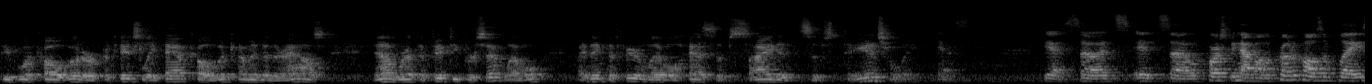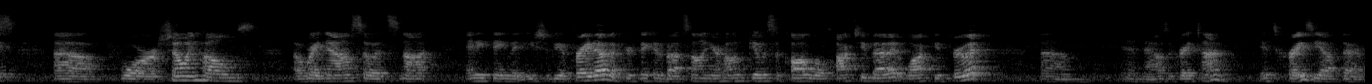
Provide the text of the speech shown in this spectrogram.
people with COVID or potentially have COVID come into their house. Now we're at the fifty percent level, I think the fear level has subsided substantially. Yes, so it's, it's, uh, of course, we have all the protocols in place, uh, for showing homes, uh, right now, so it's not anything that you should be afraid of. If you're thinking about selling your home, give us a call, we'll talk to you about it, walk you through it. Um, and now's a great time. It's crazy out there,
